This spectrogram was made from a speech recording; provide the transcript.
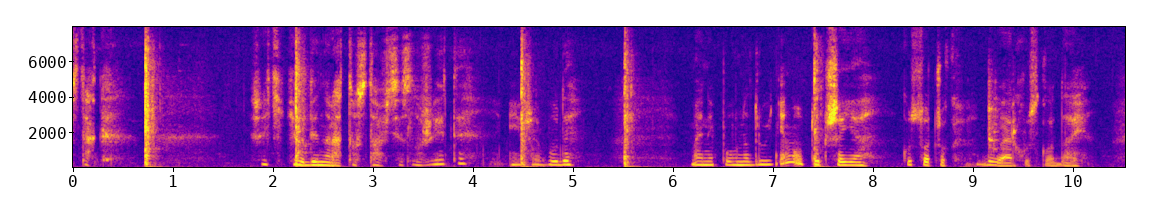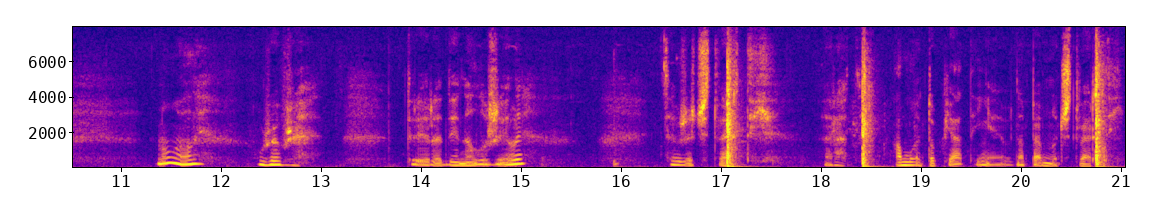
Ось так. Ще тільки один рад остався зложити. І вже буде в мене повна другня. Ну, тут ще я кусочок доверху складаю. Ну, але вже вже три ради наложили. Це вже четвертий рад. А може то п'ятий? Ні, напевно, четвертий.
